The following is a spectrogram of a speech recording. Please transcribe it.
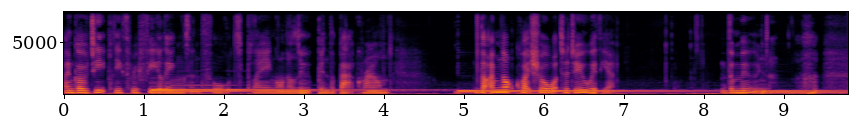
and go deeply through feelings and thoughts playing on a loop in the background that I'm not quite sure what to do with yet. The moon.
